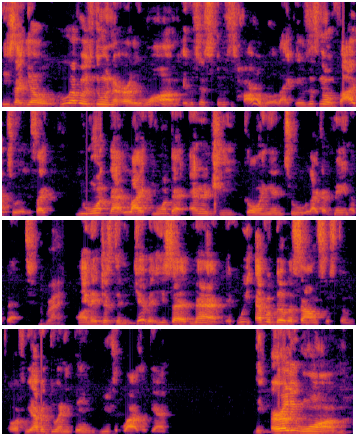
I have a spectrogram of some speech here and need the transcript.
He's like, "Yo, whoever was doing the early warm, it was just it was just horrible. Like it was just no vibe to it. It's like you want that life, you want that energy going into like a main event. Right. And they just didn't give it. He said, man, if we ever build a sound system or if we ever do anything music wise again, the early warm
